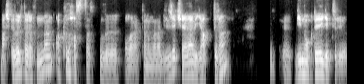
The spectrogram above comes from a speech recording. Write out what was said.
başkaları tarafından akıl hastalığı olarak tanımlanabilecek şeyler yaptıran e, bir noktaya getiriyor.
